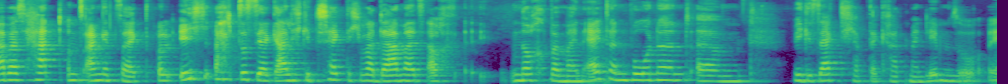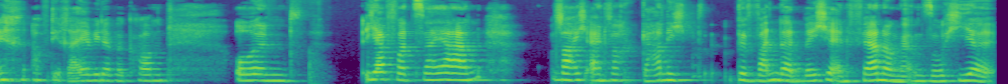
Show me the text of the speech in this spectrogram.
Aber es hat uns angezeigt und ich habe das ja gar nicht gecheckt. Ich war damals auch noch bei meinen Eltern wohnend. Ähm, wie gesagt, ich habe da gerade mein Leben so auf die Reihe wieder bekommen. Und ja, vor zwei Jahren war ich einfach gar nicht bewandert, welche Entfernungen so hier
